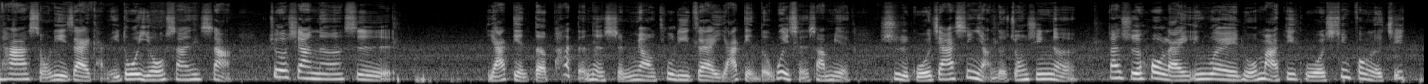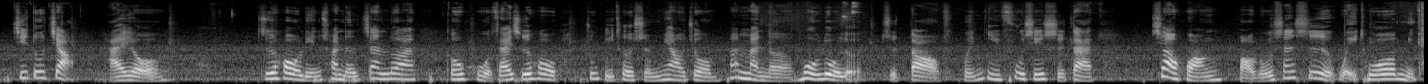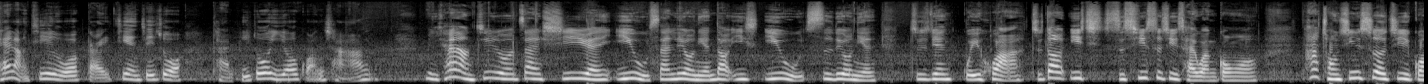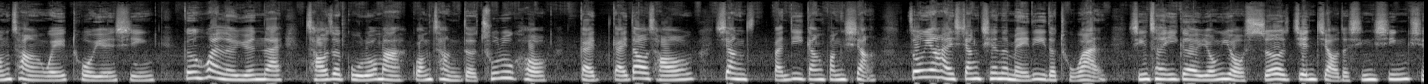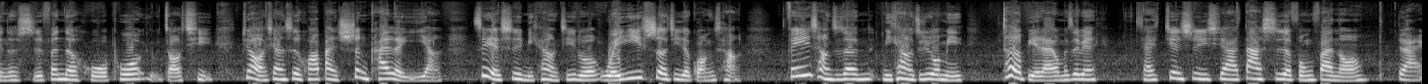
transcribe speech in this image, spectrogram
它耸立在坎皮多伊欧山上，就像呢是雅典的帕德嫩神庙矗立在雅典的卫城上面，是国家信仰的中心呢。但是后来因为罗马帝国信奉了基基督教，还有。之后连串的战乱跟火灾之后，朱比特神庙就慢慢的没落了。直到文艺复兴时代，教皇保罗三世委托米开朗基罗改建这座坎皮多伊欧广场。米开朗基罗在西元一五三六年到一一五四六年之间规划，直到一十七世纪才完工哦。他重新设计广场为椭圆形，更换了原来朝着古罗马广场的出入口，改改道朝向梵蒂冈方向。中央还镶嵌了美丽的图案，形成一个拥有十二尖角的星星，显得十分的活泼有朝气，就好像是花瓣盛开了一样。这也是米开朗基罗唯一设计的广场，非常值得米开朗基罗迷特别来我们这边来见识一下大师的风范哦。对啊，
